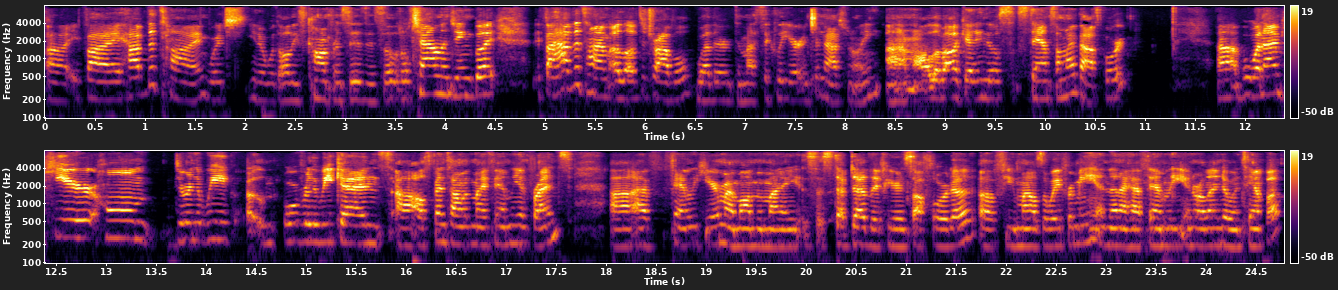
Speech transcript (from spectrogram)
uh, if I have the time, which you know with all these conferences is a little challenging, but if I have the time, I love to travel, whether domestically or internationally. I'm all about getting those stamps on my passport. Uh, but when I'm here home during the week, uh, over the weekends, uh, I'll spend time with my family and friends. Uh, I have family here. My mom and my stepdad live here in South Florida, a few miles away from me, and then I have family in Orlando and Tampa.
